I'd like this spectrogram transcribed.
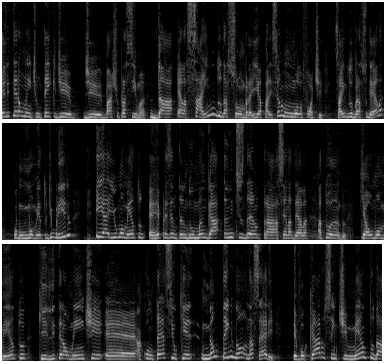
que é literalmente um take de, de baixo para cima, da ela saindo da sombra e aparecendo um holofote saindo do braço dela, como um momento de brilho, e aí o momento é, representando o mangá antes de entrar a cena dela atuando, que é o momento que literalmente é, acontece o que não tem no, na série evocar o sentimento da,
